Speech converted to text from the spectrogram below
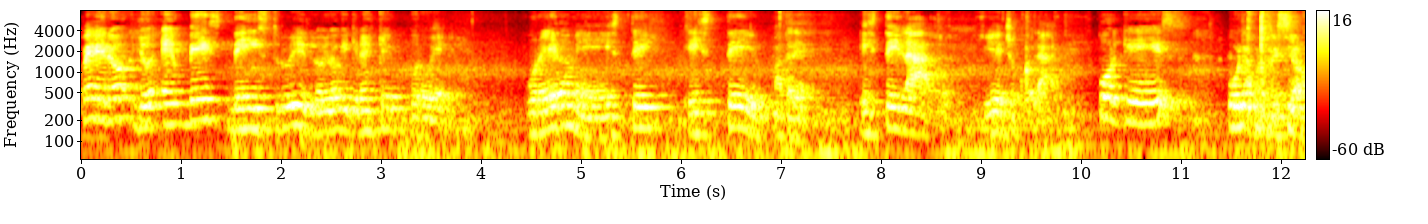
Pero yo en vez de instruirlo, yo lo que quiero es que pruebe. Pruébame este, este, material. este helado, ¿sí? De chocolate. Porque es una profesión.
